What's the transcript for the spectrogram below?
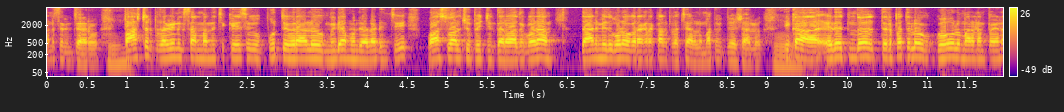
అనుసరించారు. పాస్టర్ ప్రవీణ్కి సంబంధించి కేసు పూర్తి వివరాలు మీడియా ముందు వెల్లడించి వాస్తవాలు చూపించిన తర్వాత కూడా దాని మీద కూడా ఒక రకరకాల ప్రచారాలు మత విద్వేషాలు. ఇక ఏదైతుందో తిరుపతిలో గోవుల మరణం పైన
